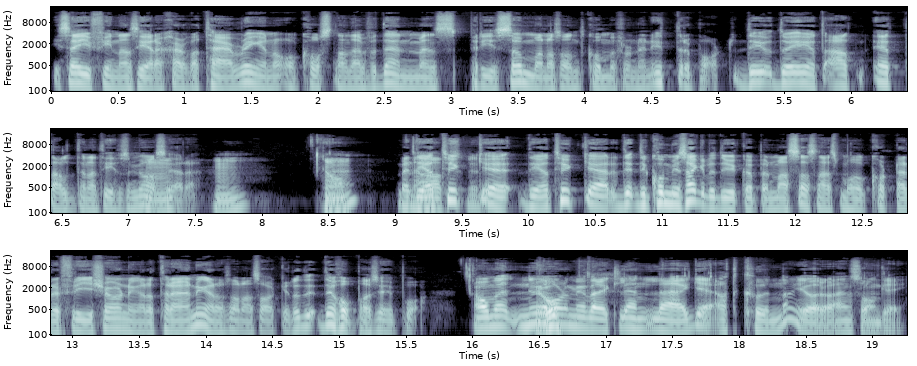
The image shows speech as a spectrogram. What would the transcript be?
i sig finansierar själva tävlingen och kostnaden för den, men prissumman och sånt kommer från en yttre part. Det, det är ett, ett alternativ som jag mm. ser det. Mm. Ja. Mm. Men det, ja, jag tycker, det jag tycker, det, det kommer ju säkert att dyka upp en massa sådana små kortare frikörningar och träningar och sådana saker. Det, det hoppas jag ju på. Ja, men nu jo. har de ju verkligen läge att kunna göra en sån grej.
